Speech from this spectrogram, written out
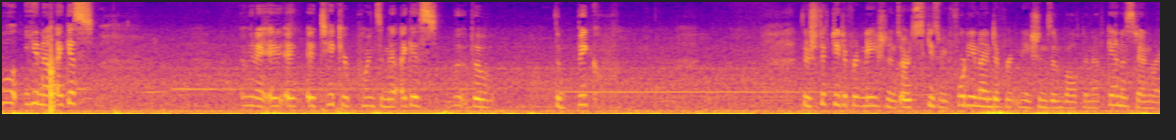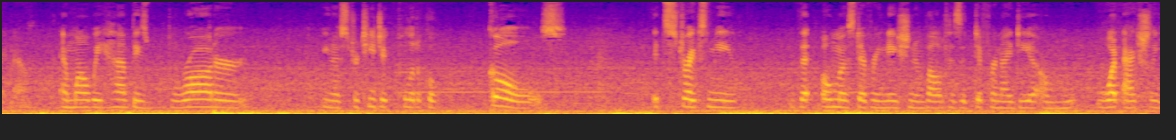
Well, you know, I guess. I mean, I, I, I take your points. I mean, I guess the, the the big there's 50 different nations, or excuse me, 49 different nations involved in Afghanistan right now. And while we have these broader, you know, strategic political goals, it strikes me that almost every nation involved has a different idea on what actually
